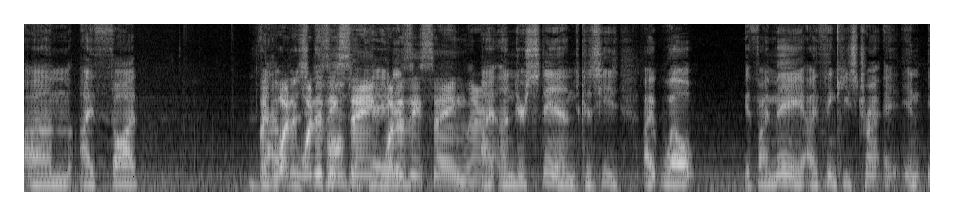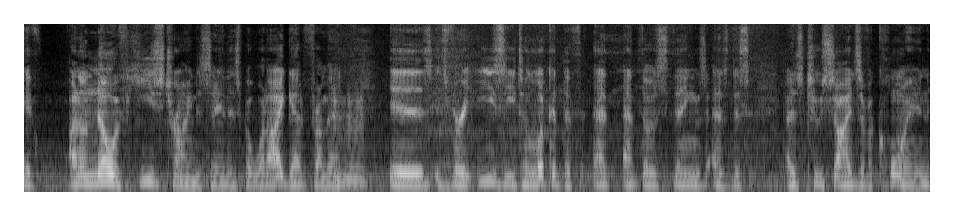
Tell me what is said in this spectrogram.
um I thought Like what what is he saying? What is he saying there? I understand because he, I well, if I may, I think he's trying. In if I don't know if he's trying to say this, but what I get from it is Mm-hmm. it's very easy to look at the th- at, at those things as this as two sides of a coin,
